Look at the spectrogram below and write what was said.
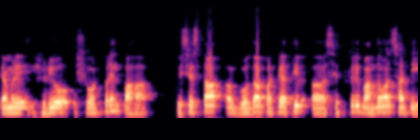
त्यामुळे व्हिडिओ शेवटपर्यंत पहा. विशेषतः गोदापट्ट्यातील गोदा पट्ट्यातील शेतकरी बांधवांसाठी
